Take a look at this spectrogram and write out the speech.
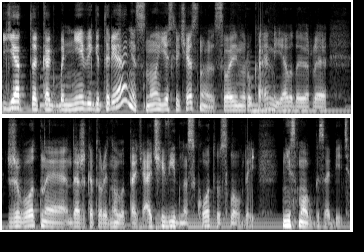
я-то как бы не вегетарианец, но, если честно, своими руками я бы, наверное, животное, даже который, ну вот очевидно, скот условный, не смог бы забить.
